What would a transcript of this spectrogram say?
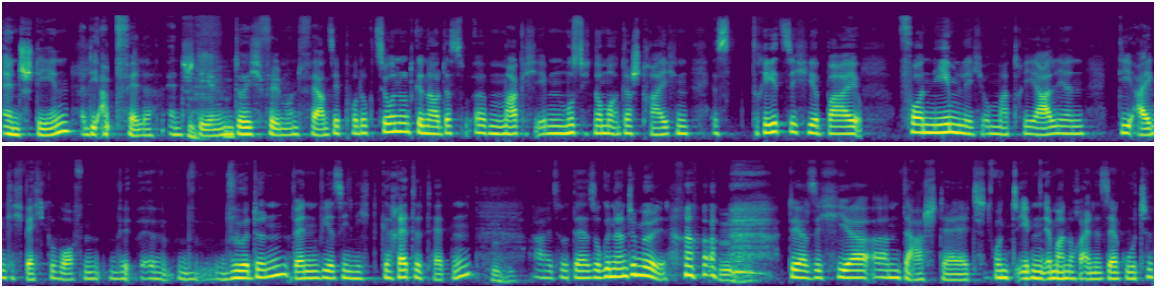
entstehen, die Abfälle entstehen durch Film- und Fernsehproduktionen. Und genau das äh, mag ich eben, muss ich nochmal unterstreichen. Es dreht sich hierbei vornehmlich um Materialien, die eigentlich weggeworfen äh, würden, wenn wir sie nicht gerettet hätten. Mhm. Also der sogenannte Müll, mhm. der sich hier ähm, darstellt und eben immer noch eine sehr gute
